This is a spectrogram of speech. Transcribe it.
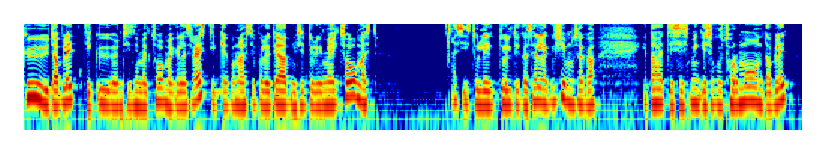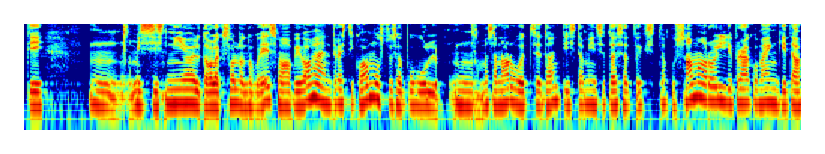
küütabletti, küü on siis nimelt soome keeles rästik ja kuna hästi palju teadmisi tuli meilt Soomest, siis tuli, tuldi ka selle küsimusega ja taheti siis mingisugust hormoontabletti mis siis nii-öelda oleks olnud nagu esmaabivahend rästikuhammustuse puhul, mm, ma saan aru, et need antihistamiinsed asjad võiksid nagu sama rolli praegu mängida,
